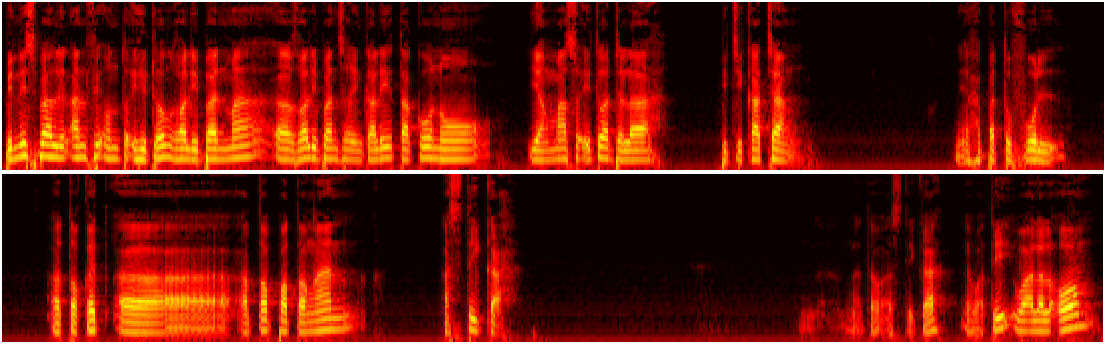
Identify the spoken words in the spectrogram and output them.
Binisbah lil anfi untuk hidung ghaliban ma uh, ghaliban sering kali takunu yang masuk itu adalah biji kacang. Ya habatuful atau uh, atau potongan astikah atau astika lewati wa alal om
